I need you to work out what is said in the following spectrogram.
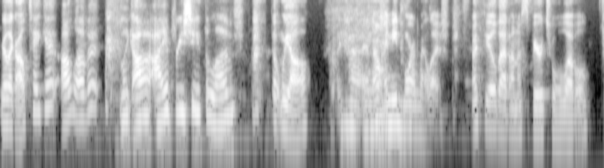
You're like, I'll take it. I'll love it. Like, I, I appreciate the love. Don't we all? Yeah, I know. I need more in my life. I feel that on a spiritual level.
